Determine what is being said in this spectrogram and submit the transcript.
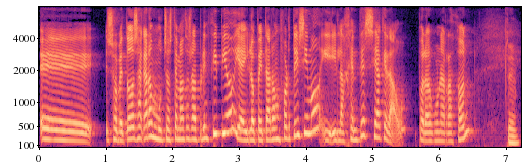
Eh, sobre todo sacaron muchos temazos al principio y ahí lo petaron fortísimo y, y la gente se ha quedado, por alguna razón. Sí.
